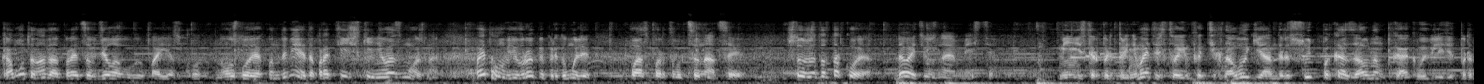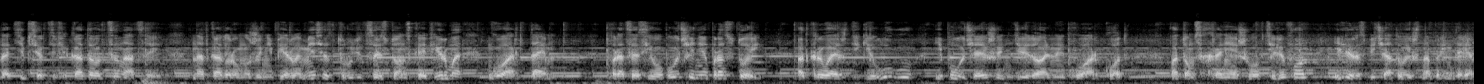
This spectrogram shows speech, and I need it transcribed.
Кому-то надо отправиться в деловую поездку. Но в условиях пандемии это практически невозможно. Поэтому в Европе придумали паспорт вакцинации. Что же это такое? Давайте узнаем вместе. Министр предпринимательства и инфотехнологий Андрес Суть показал нам, как выглядит прототип сертификата вакцинации, над которым уже не первый месяц трудится эстонская фирма GuardTime. Процесс его получения простой. Открываешь Дигилугу и получаешь индивидуальный QR-код. Потом сохраняешь его в телефон или распечатываешь на принтере.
